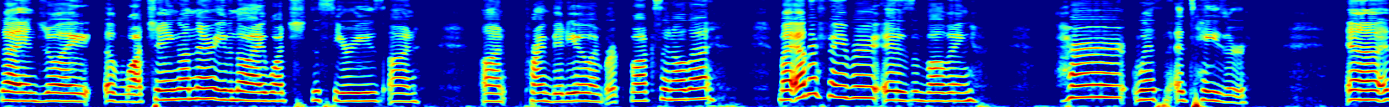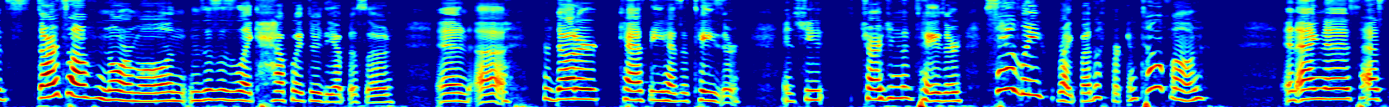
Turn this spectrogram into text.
that I enjoy of watching on there even though I watch the series on on Prime Video and BritBox and all that. My other favorite is involving her with a taser. Uh, it starts off normal, and this is like halfway through the episode, and uh, her daughter Cathy has a taser, and she's charging the taser, sadly, right by the frickin' telephone. And Agnes has,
